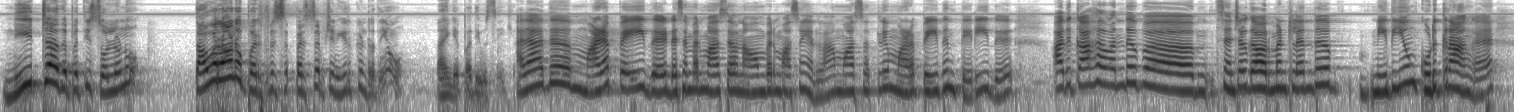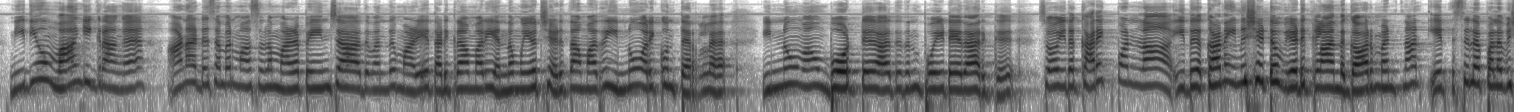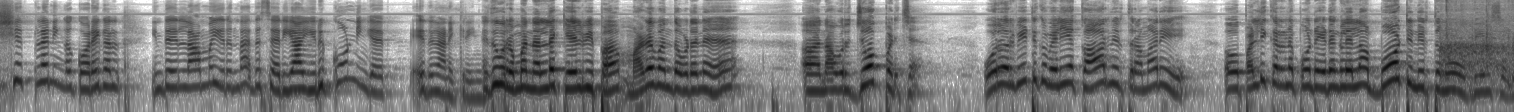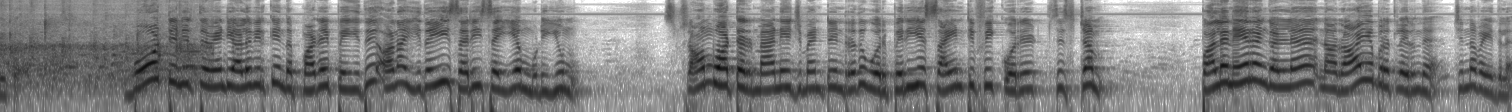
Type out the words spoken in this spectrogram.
நீட்டாக அதை பற்றி சொல்லணும். தவறான பெர்செப்ஷன் இருக்குன்றதையும் நான் இங்கே பதிவு செய்கிறேன். அதாவது மழை பெய்யுது டிசம்பர் மாதம் நவம்பர் மாதம் எல்லா மாதத்துலேயும் மழை பெய்யுதுன்னு தெரியுது. அதுக்காக வந்து இப்போ சென்ட்ரல் கவர்மெண்ட்லேருந்து நிதியும் கொடுக்குறாங்க. நிதியும் வாங்கிக்கிறாங்க. ஆனால் டிசம்பர் மாதம்ல மழை பெஞ்சா அது வந்து மழையை தடுக்கிற மாதிரி எந்த முயற்சி எடுத்த மாதிரி இன்னும் வரைக்கும் தெரில. இன்னும் போட்டு அது இதுன்னு போயிட்டே தான் இருக்குது ஸோ இதை கரெக்ட் பண்ணலாம். இதுக்கான இனிஷியேட்டிவ் எடுக்கலாம். இந்த கவர்மெண்ட்னா சில பல விஷயத்தில் நீங்கள் குறைகள் இது இல்லாமல் இருந்தால் அது சரியாக இருக்கும்னு நீங்கள் எது நினைக்கிறீங்க? இதுவும் ரொம்ப நல்ல கேள்விப்பா. மழை வந்த உடனே நான் ஒரு ஜோக் படித்தேன் ஒரு ஒரு வீட்டுக்கு வெளியே கார் நிறுத்துகிற மாதிரி பள்ளிக்கரணை போன்ற இடங்களெல்லாம் போட்டு நிறுத்தணும் அப்படின்னு சொல்லிட்டு. போட்டு நிறுத்த வேண்டிய அளவிற்கு இந்த மழை பெய்யுது. ஆனால் இதை சரி செய்ய முடியும். ஸ்டாம் வாட்டர் மேனேஜ்மெண்ட்டுன்றது ஒரு பெரிய சயின்டிஃபிக் ஒரு சிஸ்டம் பல நேரங்களில் நான் ராயபுரத்தில் இருந்தேன் சின்ன வயதில்.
